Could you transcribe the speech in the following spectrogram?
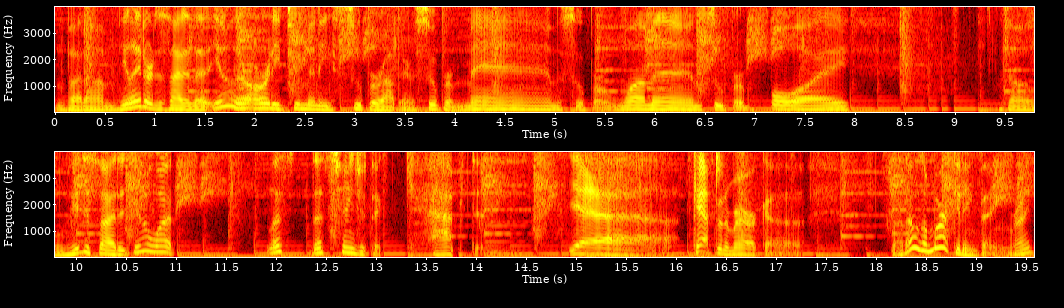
But um, he later decided that, you know, there are already too many super out there Superman, Superwoman, Superboy. So he decided, you know what? Let's let's change it to Captain. Yeah, Captain America. So that was a marketing thing, right?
